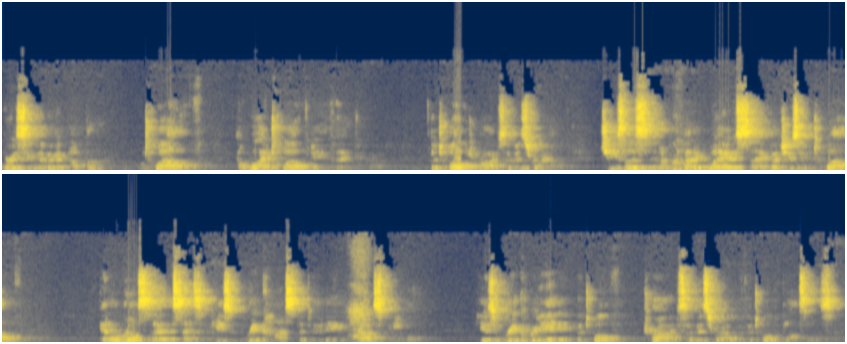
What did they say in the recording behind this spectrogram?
very significant number, 12. And why 12, do you think? The 12 tribes of Israel. Jesus, in a prophetic way, is saying by choosing 12, in a real sense, he's reconstituting God's people. He is recreating the 12 tribes of Israel with the 12 apostles.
